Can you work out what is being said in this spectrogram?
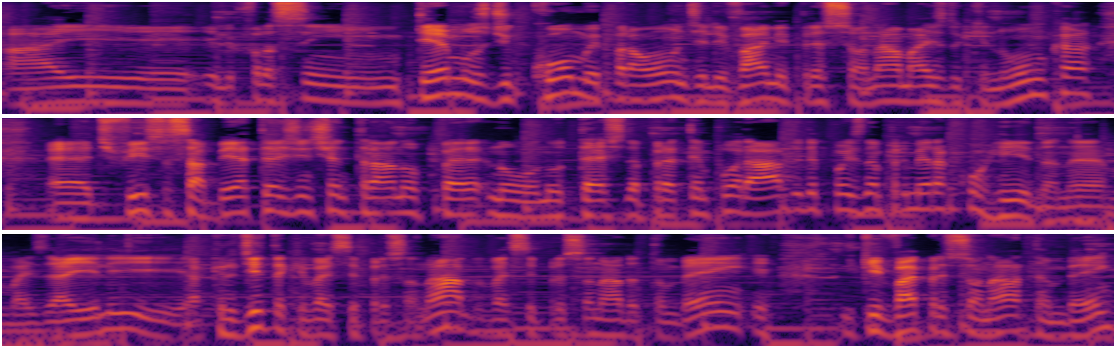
Aí ele falou assim: em termos de como e para onde ele vai me pressionar mais do que nunca, é difícil saber até a gente entrar no, no, no teste da pré-temporada e depois na primeira corrida, né? Mas aí ele acredita que vai ser pressionado, vai ser pressionado também. Que vai pressionar também,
